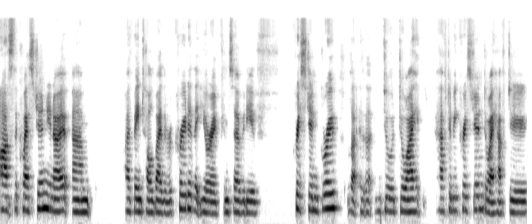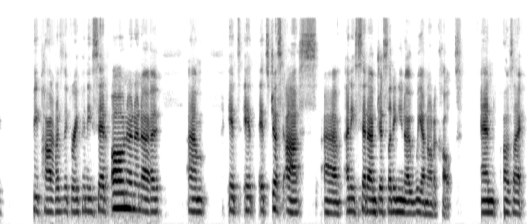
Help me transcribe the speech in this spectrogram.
asked the question, you know, um, I've been told by the recruiter that you're a conservative Christian group. Do do I have to be Christian? Do I have to be part of the group? And he said, Oh, no, no, no. Um, it's it, it's just us. Um, and he said, I'm just letting you know we are not a cult. And I was like,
